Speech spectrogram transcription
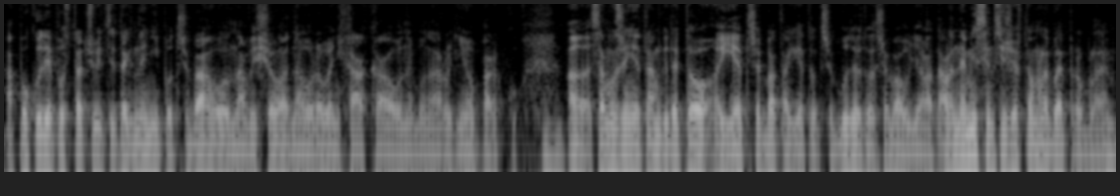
A pokud je postačující, tak není potřeba ho navyšovat na úroveň HKO nebo Národního parku. Mhm. Samozřejmě tam, kde to je třeba, tak je to třeba, bude to třeba udělat. Ale nemyslím si, že v tomhle bude problém.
